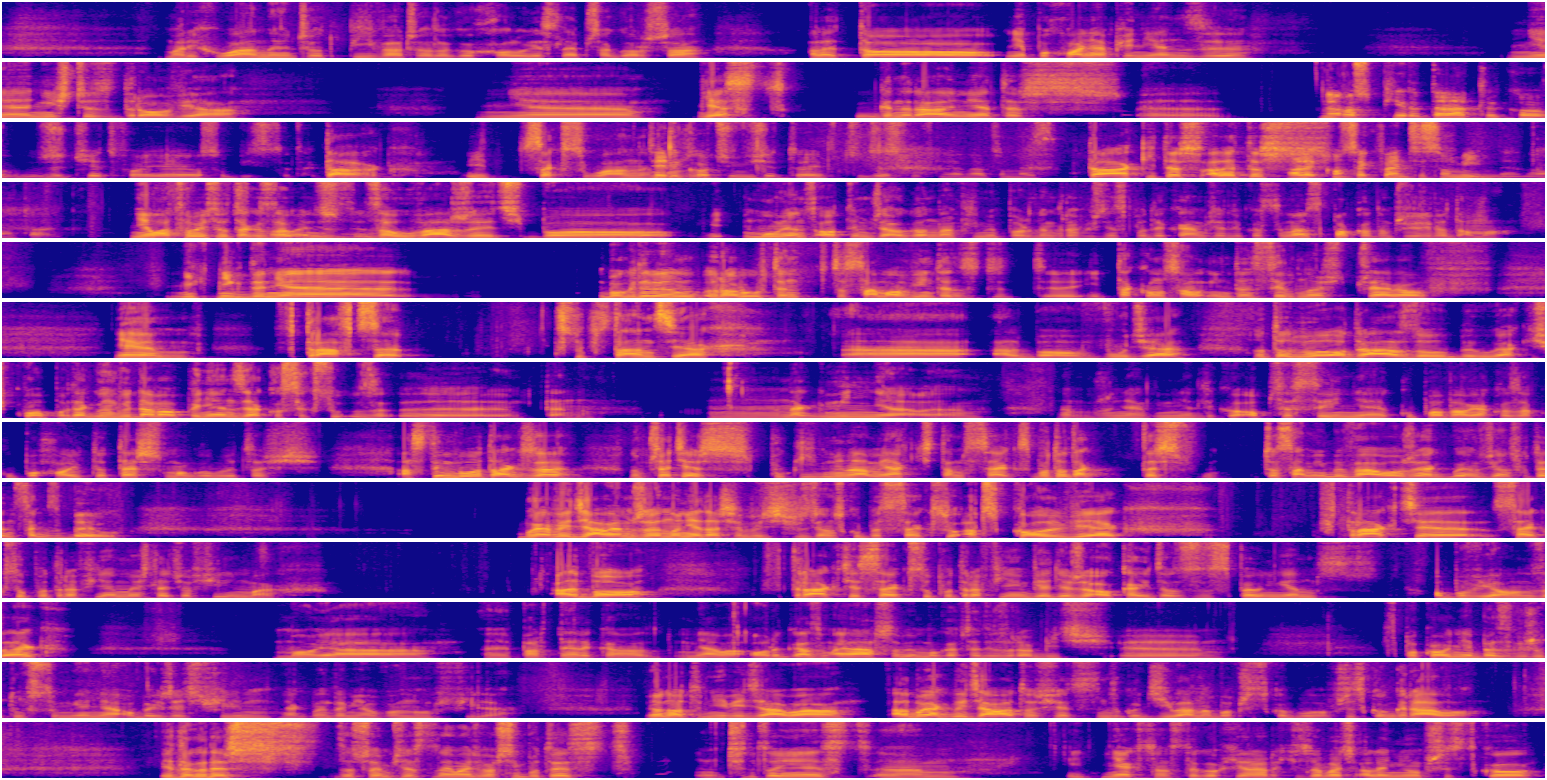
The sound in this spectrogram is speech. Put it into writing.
marihuany, czy od piwa, czy od alkoholu jest lepsza, gorsza, ale to nie pochłania pieniędzy, nie niszczy zdrowia, nie jest generalnie też. Yy... No rozpierdala tylko życie twoje osobiste. Tak. tak. I seksualne. Tylko może. oczywiście tutaj w cudzysłów, nie? Natomiast... Tak, i też, ale też... Ale konsekwencje są inne, no tak. Niełatwo jest to tak zauważyć, bo mówiąc o tym, że oglądam filmy pornograficzne, spotykałem się tylko z tym, ale spoko, no przecież wiadomo. Nikt nigdy nie... Bo gdybym robił ten, to samo w i taką samą intensywność przejawiał w, nie wiem, w trawce, w substancjach albo w wódzie, no to było od razu był jakiś kłopot. Jakbym wydawał pieniędzy jako seksu, y, ten, y, nagminnie no, może nie, nie tylko obsesyjnie kupował jako zakupoholik, to też mogłoby coś... A z tym było tak, że no przecież póki my mamy jakiś tam seks, bo to tak też czasami bywało, że jak byłem w związku, ten seks był. Bo ja wiedziałem, że no nie da się być w związku bez seksu, aczkolwiek w trakcie seksu potrafiłem myśleć o filmach. Albo w trakcie seksu potrafiłem wiedzieć, że okej, okay, to spełniłem obowiązek, moja partnerka miała orgazm, a ja sobie mogę wtedy zrobić yy, spokojnie, bez wyrzutów sumienia, obejrzeć film, jak będę miał wolną chwilę. I ona o tym nie wiedziała, albo jak wiedziała, to się z tym zgodziła, no bo wszystko było, wszystko grało. I dlatego też zacząłem się zastanawiać właśnie, bo to jest, czy to nie jest, i nie chcę z tego hierarchizować, ale mimo wszystko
